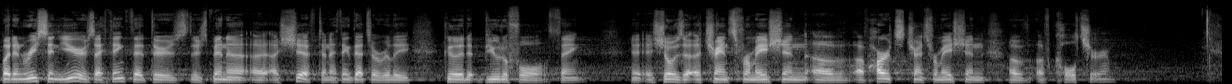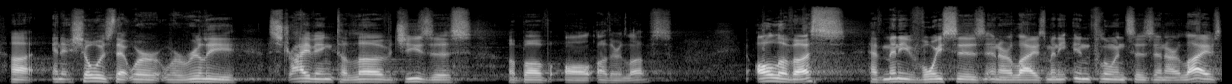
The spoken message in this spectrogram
But in recent years, I think that there's, there's been a, a shift, and I think that's a really good, beautiful thing. It shows a, transformation of, of hearts, transformation of, of culture. Uh, and it shows that we're, we're really striving to love Jesus above all other loves. All of us have many voices in our lives, many influences in our lives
